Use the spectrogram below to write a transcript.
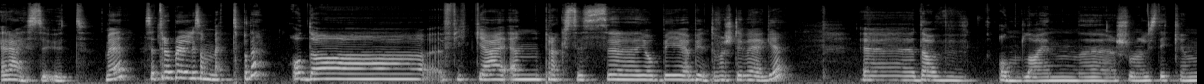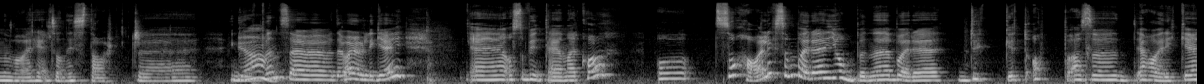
reise ut mer. Så jeg tror jeg ble liksom mett på det. Og da fikk jeg en praksisjobb i Jeg begynte først i VG. Eh, da online-journalistikken var helt sånn i startgruppen. Ja. Så det var veldig gøy. Eh, og så begynte jeg i NRK. Og så har liksom bare jobbene bare dukket opp. Altså, jeg har ikke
